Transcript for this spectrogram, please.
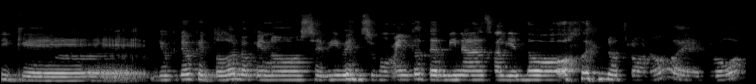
y que yo creo que todo lo que no se vive en su momento termina saliendo en otro, ¿no? Eh, luego.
